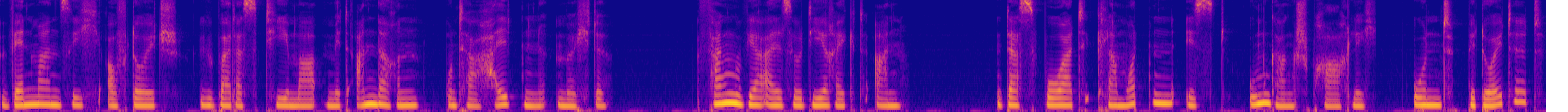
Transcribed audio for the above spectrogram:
wenn man sich auf Deutsch über das Thema mit anderen unterhalten möchte. Fangen wir also direkt an. Das Wort Klamotten ist umgangssprachlich und bedeutet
